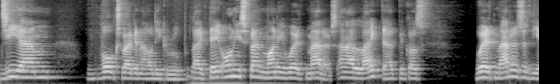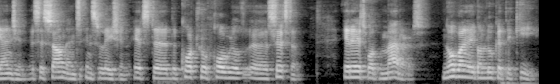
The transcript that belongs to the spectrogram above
GM, Volkswagen, Audi group. Like they only spend money where it matters, and I like that because where it matters is the engine, it's the sound and insulation, it's the the quattro four wheel uh, system. It is what matters. Nobody can look at the key.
